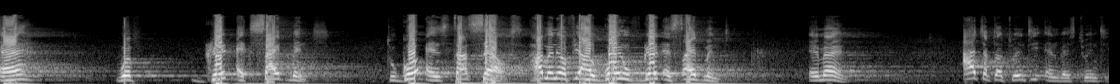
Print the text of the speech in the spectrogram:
eh, with great excitement to go and start sales. How many of you are going with great excitement? Amen. Acts chapter 20 and verse 20.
